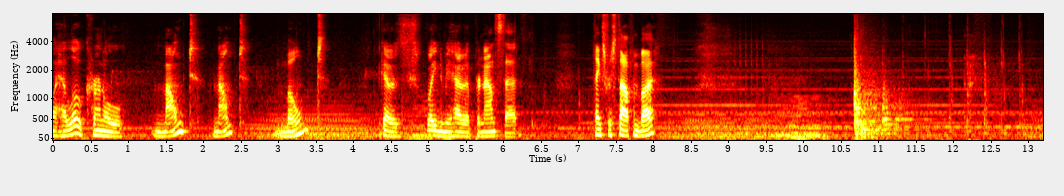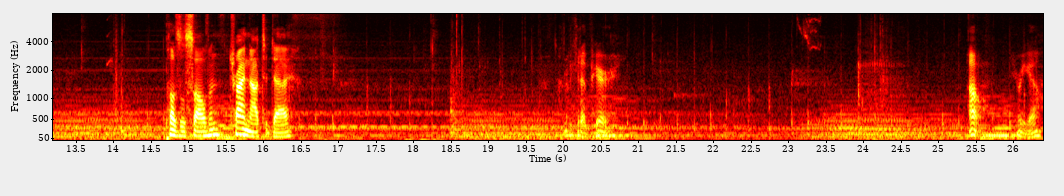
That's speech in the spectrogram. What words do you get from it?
Well, hello, Colonel Mount? Mount? Mount? You gotta explain to me how to pronounce that. Thanks for stopping by. Puzzle solving. Try not to die. How do we get up here? Oh, here we go.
